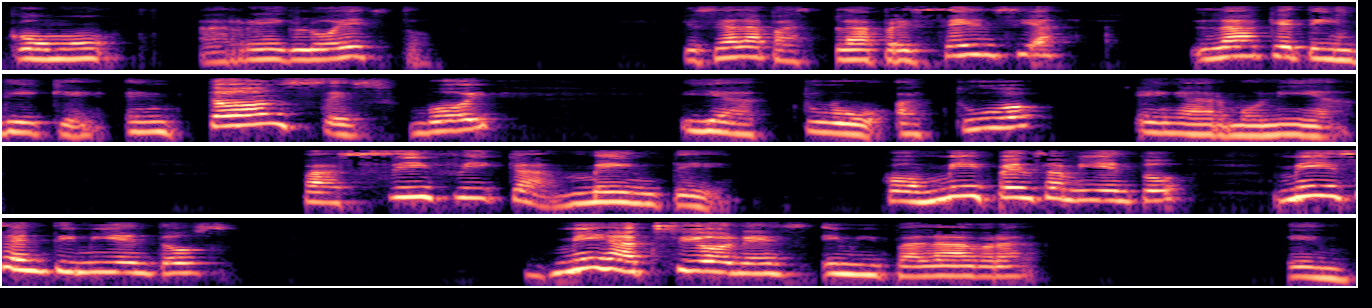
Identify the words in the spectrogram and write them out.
¿Cómo arreglo esto? Que sea la, la presencia la que te indique. Entonces voy y actúo, actúo en armonía, pacíficamente, con mis pensamientos, mis sentimientos, mis acciones y mi palabra en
